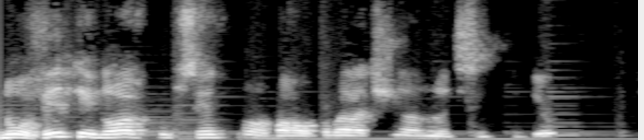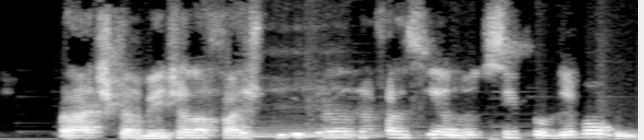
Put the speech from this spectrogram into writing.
99% normal, como ela tinha antes, entendeu? Praticamente ela faz tudo que ela já fazia antes sem problema algum.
